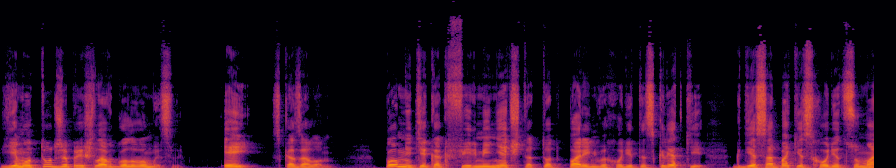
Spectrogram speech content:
Ему тут же пришла в голову мысль. «Эй», — сказал он, — «помните, как в фильме «Нечто» тот парень выходит из клетки, где собаки сходят с ума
